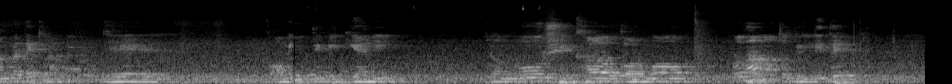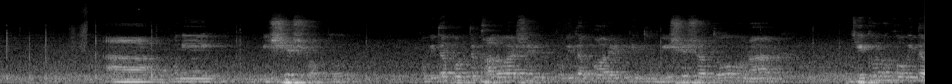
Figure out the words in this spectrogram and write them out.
আমরা দেখলাম যে কমিউনিটি বিজ্ঞানী জন্ম শিক্ষা ও কর্ম প্রধানত দিল্লিতে উনি বিশেষত কবিতা পড়তে ভালোবাসেন কবিতা পড়েন কিন্তু বিশেষত ওনার যে কোনো কবিতা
